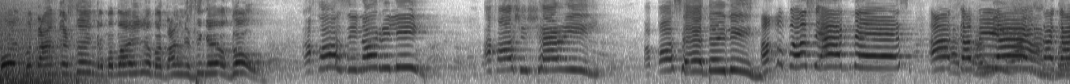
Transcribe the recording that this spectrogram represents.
Hoy, Batangas din. Kababayan nyo, Batangas din kayo. Go! Ako, si Noriling! Ako si Cheryl. Ako si Ederlyn. Ako po si Agnes! At, kami ay taga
